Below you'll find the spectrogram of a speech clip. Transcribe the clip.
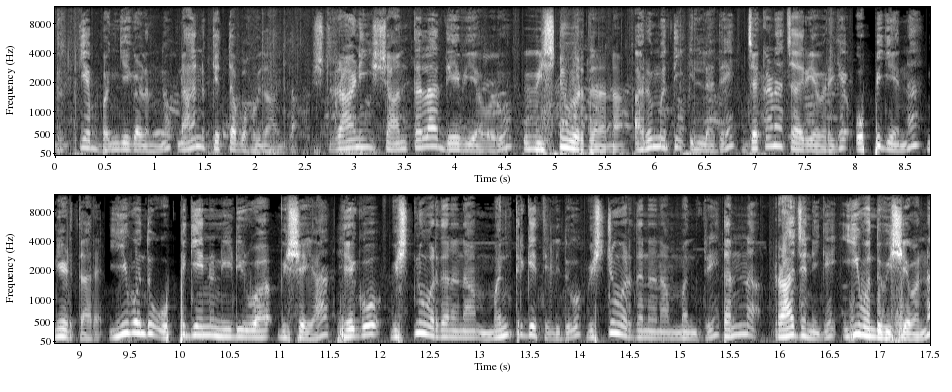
ನೃತ್ಯ ಭಂಗಿಗಳನ್ನು ನಾನು ಕೆತ್ತಬಹುದಾ ಅಂತ. ರಾಣಿ ಶಾಂತಲಾ ದೇವಿಯವರು ವಿಷ್ಣುವರ್ಧನನ ಅನುಮತಿ ಇಲ್ಲದೆ ಜಕಣಾಚಾರ್ಯವರಿಗೆ ಒಪ್ಪಿಗೆಯನ್ನ ನೀಡ್ತಾರೆ. ಈ ಒಂದು ಒಪ್ಪಿಗೆಯನ್ನು ನೀಡಿರುವ ವಿಷಯ ಹೇಗೋ ವಿಷ್ಣುವರ್ಧನನ ಮಂತ್ರಿಗೆ ತಿಳಿದು ವಿಷ್ಣುವರ್ಧನನ ಮಂತ್ರಿ ತನ್ನ ರಾಜನಿಗೆ ಈ ಒಂದು ವಿಷಯವನ್ನ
